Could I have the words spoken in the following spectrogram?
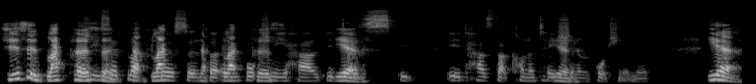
She just said black person. She said black, black person, but black unfortunately, person. has it yes. does it it has that connotation. Yeah. Unfortunately. Yeah,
